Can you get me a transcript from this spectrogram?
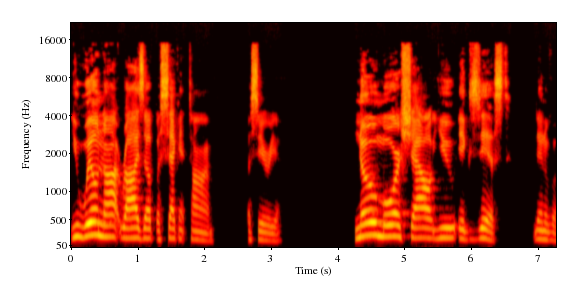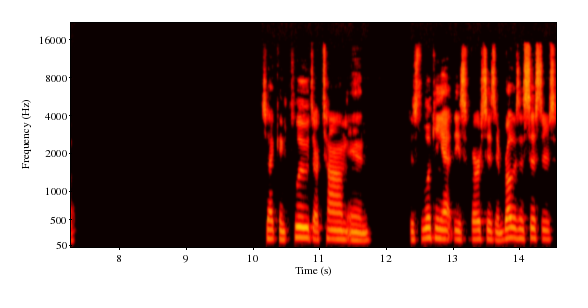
You will not rise up a second time, Assyria. No more shall you exist, Nineveh. So that concludes our time in just looking at these verses. And, brothers and sisters,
